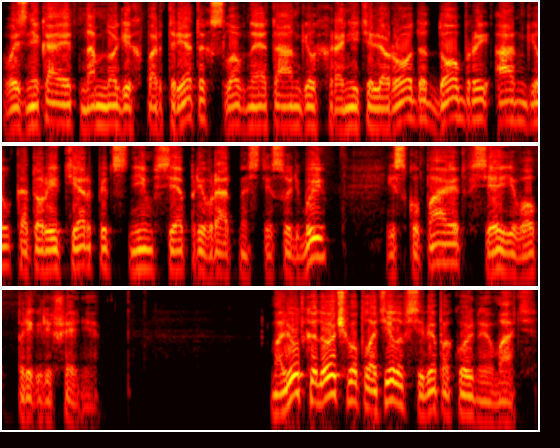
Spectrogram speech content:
возникает на многих портретах, словно это ангел-хранитель рода, добрый ангел, который терпит с ним все превратности судьбы, искупает все его прегрешения. Малютка-дочь воплотила в себе покойную мать.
